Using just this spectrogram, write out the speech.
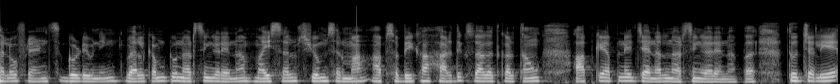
Hello friends good evening welcome to nursing arena myself Shivam Sharma आप सभी का हार्दिक स्वागत करता हूँ आपके अपने चैनल नर्सिंग अरेना पर। तो चलिए,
